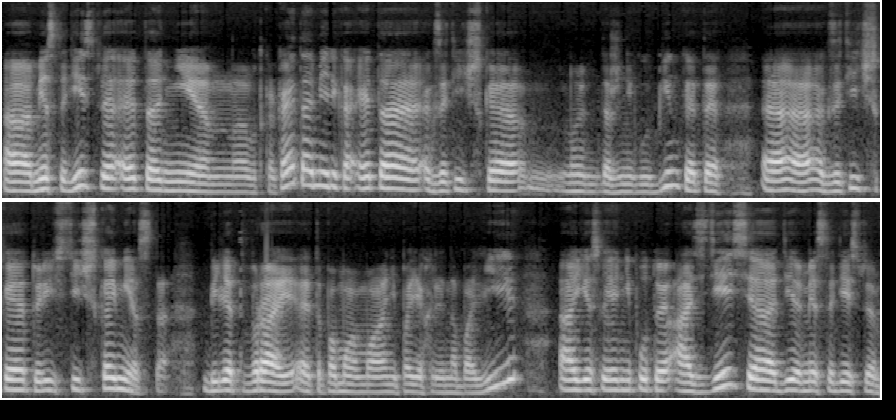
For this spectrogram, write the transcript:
место действия это не вот какая-то Америка, это экзотическая, ну даже не глубинка, это экзотическое туристическое место – билет в рай, это, по-моему, они поехали на Бали, а если я не путаю. А здесь э, место действия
